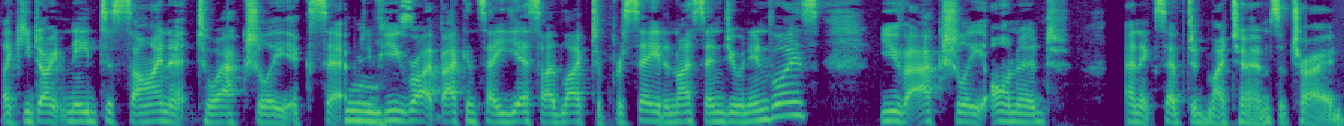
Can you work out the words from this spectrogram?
Like you don't need to sign it to actually accept. Mm. If you write back and say yes, I'd like to proceed, and I send you an invoice, you've actually honoured and accepted my terms of trade.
